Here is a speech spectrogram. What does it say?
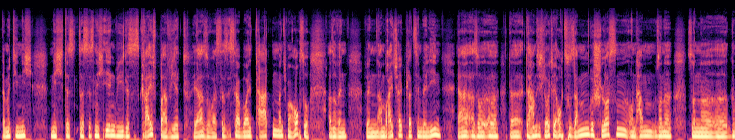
damit die nicht, nicht, dass, dass es nicht irgendwie, dass es greifbar wird, ja, sowas. Das ist ja bei Taten manchmal auch so. Also wenn, wenn am Breitscheidplatz in Berlin, ja, also äh, da, da haben sich Leute ja auch zusammengeschlossen Straßen und haben so eine, so eine äh,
